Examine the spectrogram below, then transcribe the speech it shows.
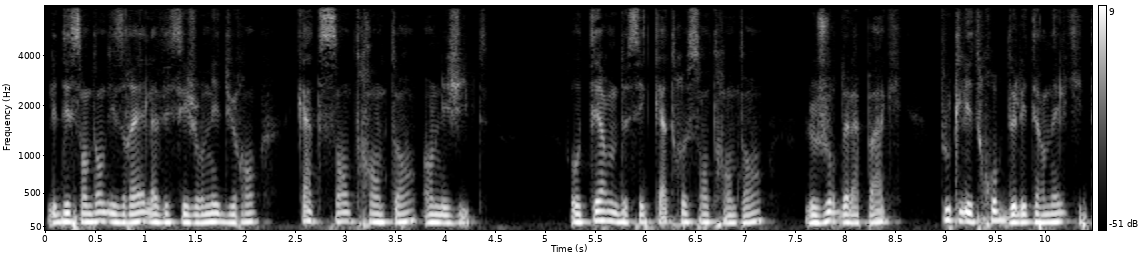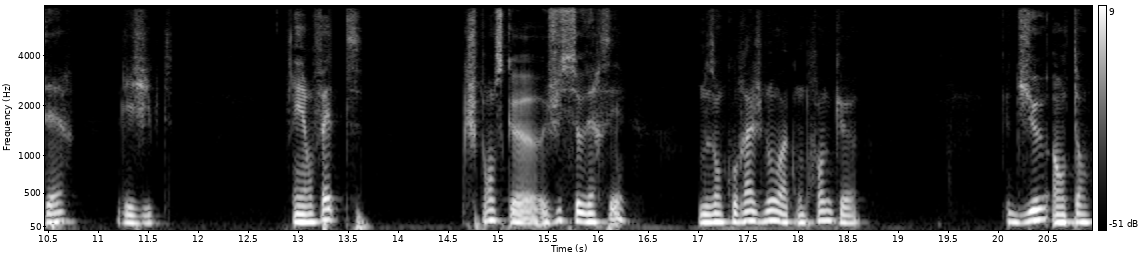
Les descendants d'Israël avaient séjourné durant 430 ans en Égypte. Au terme de ces 430 ans, le jour de la Pâque, toutes les troupes de l'Éternel quittèrent l'Égypte. Et en fait, je pense que juste ce verset nous encourage, nous, à comprendre que Dieu entend.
